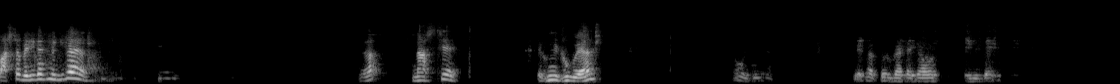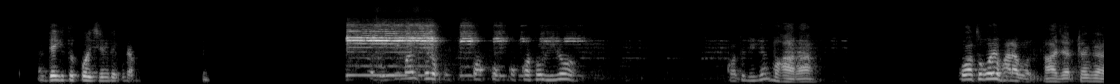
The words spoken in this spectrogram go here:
পাঁচটা বেরিয়ে গেছে লিখবে নাচছে এখনই ঢুকবে হ্যাঁ? তোর দেখি তো পয়সা দেখি দাও। ক- ক- ক- কত নিল? কত নিল? ভাড়া। কত করে ভাড়া বল? হাজার টাকা।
